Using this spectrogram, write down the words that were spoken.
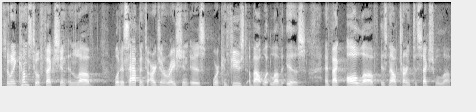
So, when it comes to affection and love, what has happened to our generation is we're confused about what love is. In fact, all love is now turned to sexual love.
